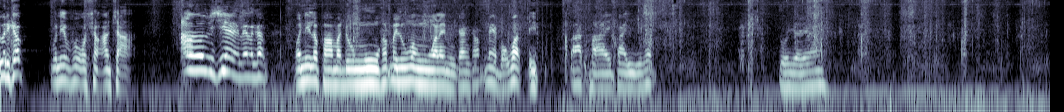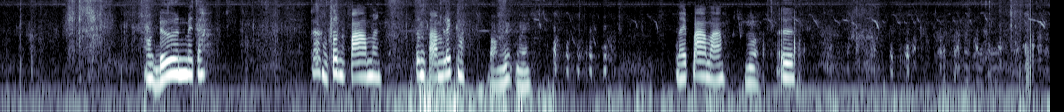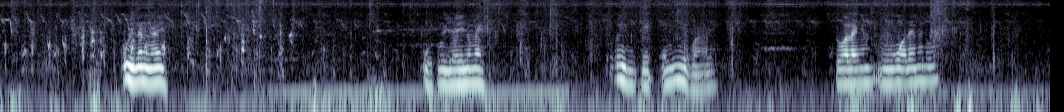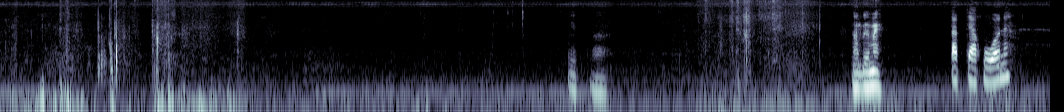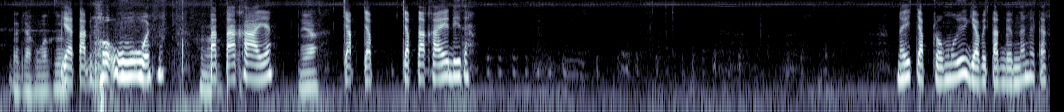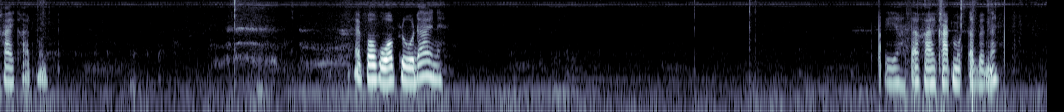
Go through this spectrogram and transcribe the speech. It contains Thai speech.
วัสดีครับ วันนี้พวกบช่องอันชาเอาไม่ใช่แล้วนะครับ วันนี้เราพามาดูงูครับ ไม่รู้ว่างูอะไรเหมือนกันครับ แม่บอกว่าติดตาข่ายไก่ครับ ตัวใหญ่นะเอาเดินไปจ้ะก้างต้นปาล์มมัน ต้นปาล์มเล็กมาบางเล็กไหนในป้ามาเนาะเออ อุ้ยนั่นไง อู้ตัวใหญ่นะแม่เอ้ยมันติดอันนี้ดีกว่าเลยตัวอะไรงูอะไรไม่รู้ติดมาตัดเลยไหมตัดจากหัวนะตัดจากหัวคือ อย่าตัดหัวงูนะตัดตาข่ายอะเนี่ยจับจับจับตาข่ายให้ดีจ้ะ ไหนจับสองมืออย่าไปตัดแบบนั้นนะตาข่ายขาดหมดให้พอหัวโผล่ได้เนี่ยไอ้ยาตาข่ายขาดหมดตัดแบบนั้น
